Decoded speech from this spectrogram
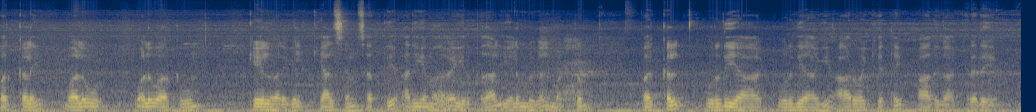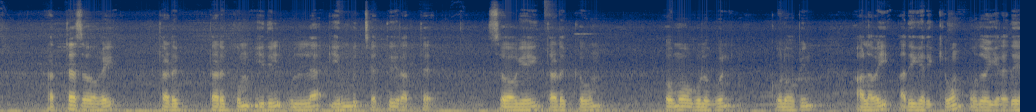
பற்களை வலு வலுவாக்கவும். கேழ்வரகில் கால்சியம் சத்து அதிகமாக இருப்பதால் எலும்புகள் மற்றும் பற்கள் உறுதியா உறுதியாகி ஆரோக்கியத்தை பாதுகாக்கிறது. இரத்த சோகை தடு தடுக்கும் இதில் உள்ள இரும்புச்சத்து இரத்த சோகையை தடுக்கவும். ஹோமோகுளோபின் குளோபின் அளவை அதிகரிக்கவும் உதவுகிறது.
